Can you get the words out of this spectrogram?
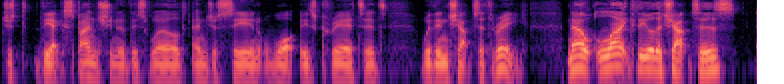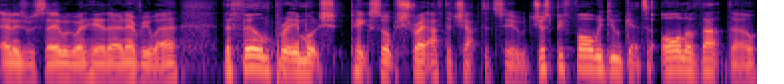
just the expansion of this world and just seeing what is created within chapter three. Now, like the other chapters, and as we say, we're going here, there, and everywhere. The film pretty much picks up straight after chapter two. Just before we do get to all of that, though,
